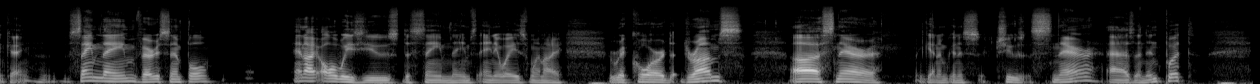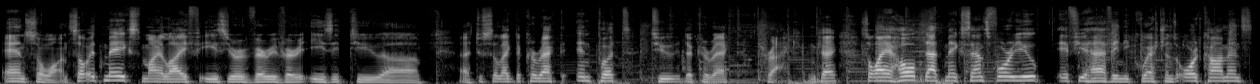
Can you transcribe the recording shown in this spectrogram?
okay, same name, very simple. And I always use the same names anyways when I record drums. Uh, snare, again, I'm gonna choose snare as an input and so on. So it makes my life easier, very, very easy to, uh, uh, to select the correct input to the correct track. Okay, so I hope that makes sense for you. If you have any questions or comments,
